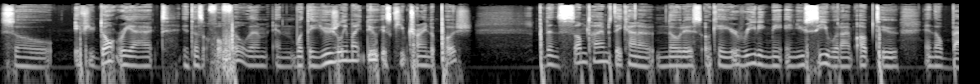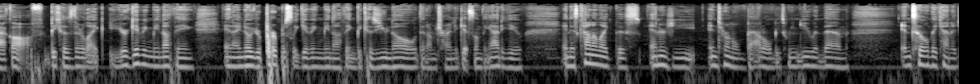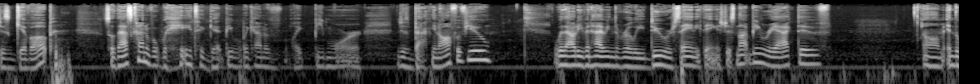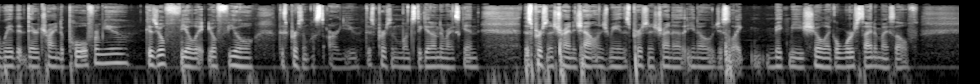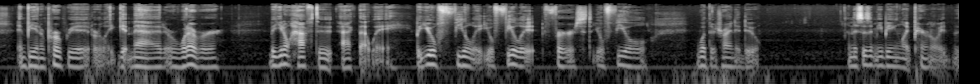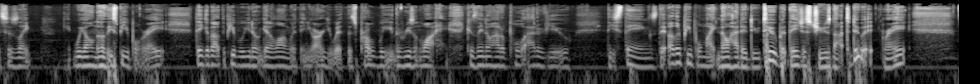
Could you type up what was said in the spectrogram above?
So if you don't react, it doesn't fulfill them. And what they usually might do is keep trying to push but then sometimes they kind of notice, okay, you're reading me and you see what I'm up to, and they'll back off because they're like, you're giving me nothing, and I know you're purposely giving me nothing because you know that I'm trying to get something out of you. And it's kind of like this energy internal battle between you and them until they kind of just give up. So that's kind of a way to get people to kind of like be more just backing off of you without even having to really do or say anything. It's just not being reactive um, in the way that they're trying to pull from you because you'll feel it. You'll feel this person wants to argue. This person wants to get under my skin. This person is trying to challenge me. This person is trying to, you know, just like make me show like a worse side of myself and be inappropriate or like get mad or whatever. But you don't have to act that way. But you'll feel it. You'll feel it first, you'll feel what they're trying to do. And this isn't me being like paranoid. This is like we all know these people, right? Think about the people you don't get along with and you argue with. That's probably the reason why, because they know how to pull out of you these things that other people might know how to do too, but they just choose not to do it, right?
